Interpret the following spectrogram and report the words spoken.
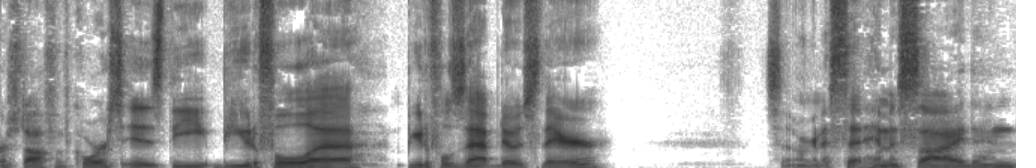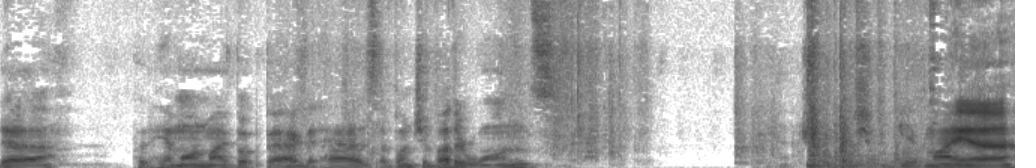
First off, of course, is the beautiful, uh, beautiful Zapdos there. So we're going to set him aside and uh, put him on my book bag that has a bunch of other ones. Get my uh,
